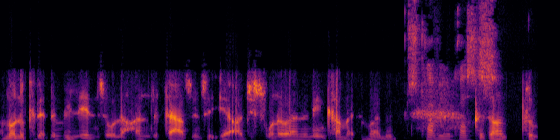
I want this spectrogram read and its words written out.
I'm not looking at the millions or the hundred thousands yet. I just want to earn an income at the moment Just cover your costs. because I'm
